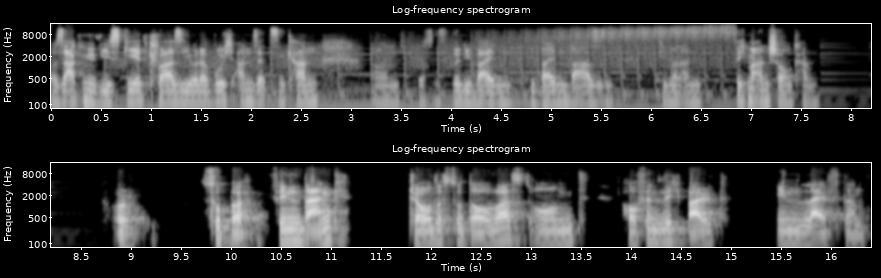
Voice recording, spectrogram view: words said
sag mir, wie es geht quasi oder wo ich ansetzen kann. Und das sind so die beiden, die beiden Basen, die man an, sich mal anschauen kann. Cool. Super. Vielen Dank, Joe, dass du da warst und hoffentlich bald in live dann.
